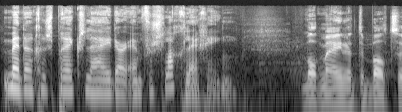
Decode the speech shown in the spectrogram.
met een gespreksleider en verslaglegging? Wat mij in het debat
